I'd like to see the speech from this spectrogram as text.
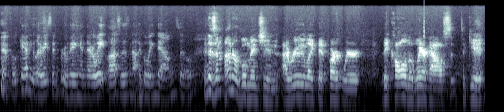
their vocabulary is improving and their weight loss is not going down. So, And as an honorable mention, I really like that part where they call the warehouse to get,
